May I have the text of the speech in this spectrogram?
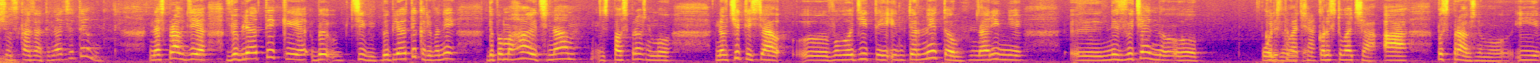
що сказати на цю тему. Насправді, в бібліотеки, би- ці бібліотекарі вони допомагають нам по-справжньому навчитися е, володіти інтернетом на рівні е, незвичайного Користувача. користувача, а по-справжньому. І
